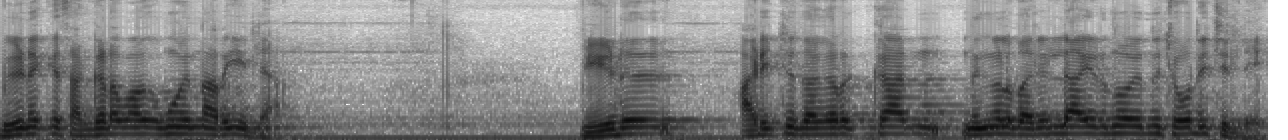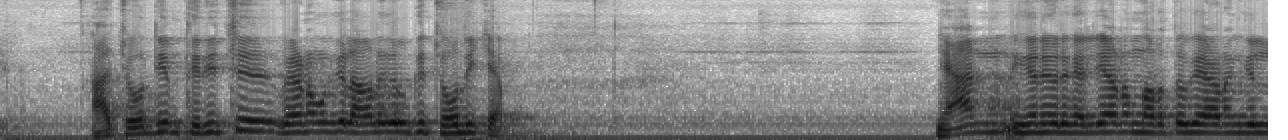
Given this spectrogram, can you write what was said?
വീണയ്ക്ക് സങ്കടമാകുമോ എന്നറിയില്ല. വീട് അടിച്ചു തകർക്കാൻ നിങ്ങൾ വരില്ലായിരുന്നോ എന്ന് ചോദിച്ചില്ലേ? ആ ചോദ്യം തിരിച്ച് വേണമെങ്കിൽ ആളുകൾക്ക് ചോദിക്കാം. ഞാൻ ഇങ്ങനെ ഒരു കല്യാണം നടത്തുകയാണെങ്കിൽ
